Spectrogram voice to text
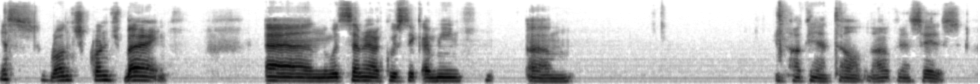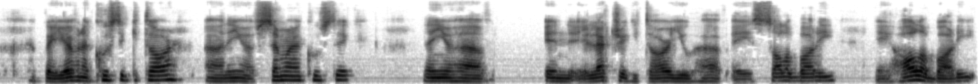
Yes, crunch, crunch, bang. And with semi-acoustic, I mean, um, how can I tell? How can I say this? Okay, you have an acoustic guitar, uh, then you have semi-acoustic, then you have in the electric guitar you have a solid body, a hollow body,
